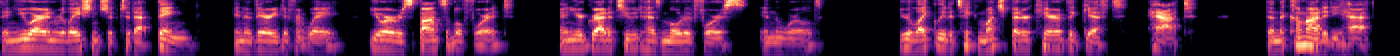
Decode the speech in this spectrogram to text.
then you are in relationship to that thing in a very different way. You are responsible for it, and your gratitude has motive force in the world. You're likely to take much better care of the gift hat than the commodity hat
